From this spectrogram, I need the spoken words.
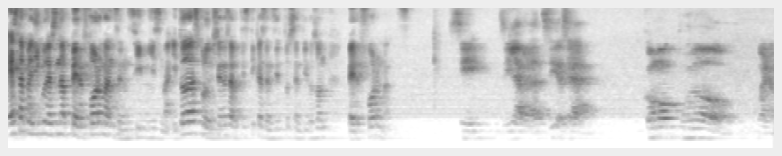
esta película es una performance en sí misma y todas las producciones artísticas en cierto sentido son performance. Sí, sí, la verdad sí. O sea, ¿cómo pudo, bueno,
